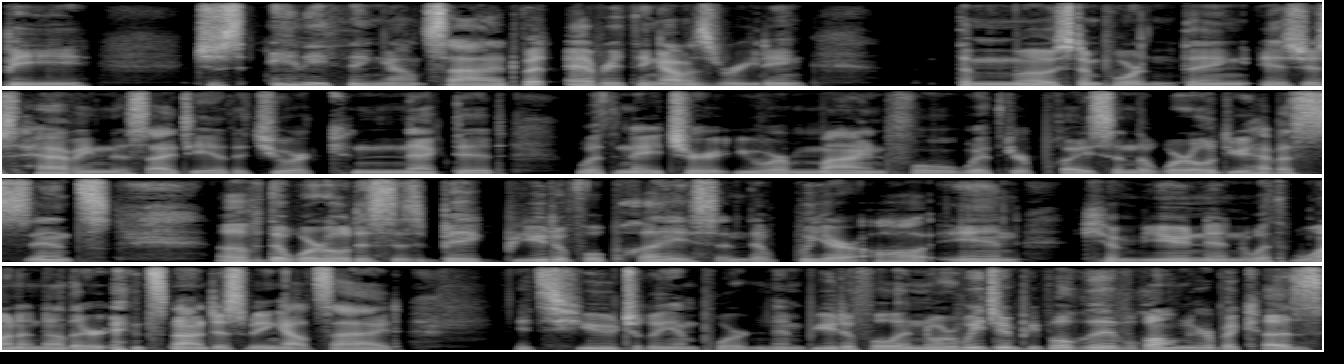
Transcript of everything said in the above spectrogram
be just anything outside, but everything I was reading, the most important thing is just having this idea that you are connected with nature. You are mindful with your place in the world. You have a sense of the world is this big, beautiful place and that we are all in communion with one another. It's not just being outside. It's hugely important and beautiful. And Norwegian people live longer because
